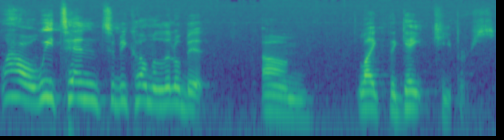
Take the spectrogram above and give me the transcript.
well, we tend to become a little bit um, like the gatekeepers.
